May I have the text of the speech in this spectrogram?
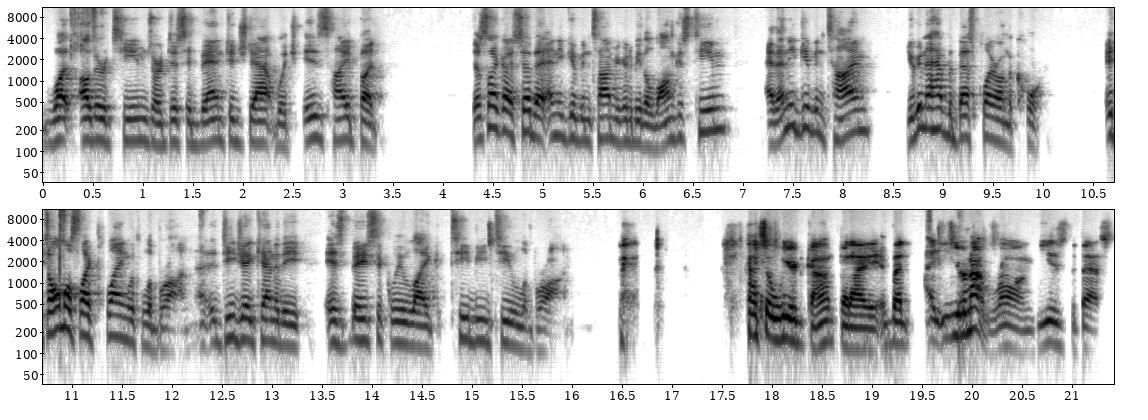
what other teams are disadvantaged at, which is hype. But just like I said, at any given time, you're going to be the longest team. At any given time, you're going to have the best player on the court. It's almost like playing with LeBron. Uh, DJ Kennedy is basically like TBT LeBron. That's a weird comp, but I but I, you're not wrong. He is the best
